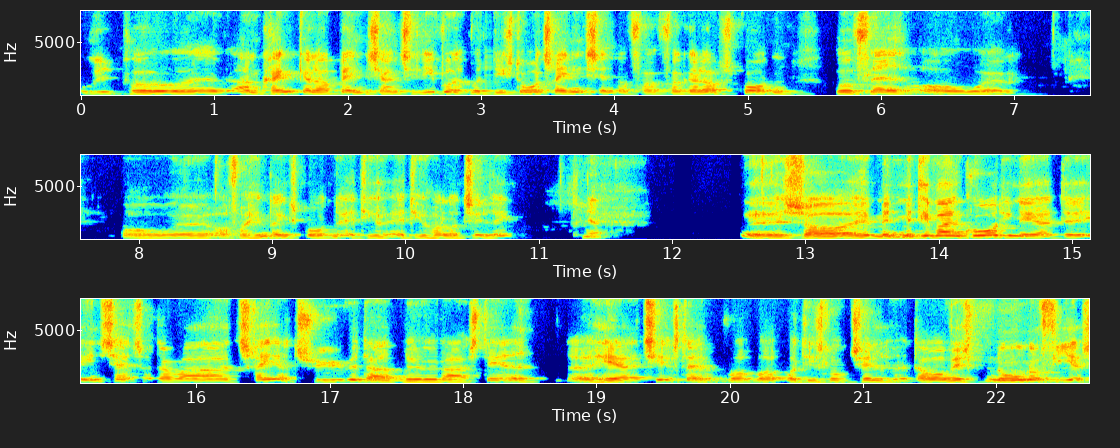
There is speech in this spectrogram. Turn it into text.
ude på øh, omkring galopbanen Chantilly, hvor, hvor de store træningscenter for, for galopsporten, både flad og, øh, og, øh, og forhindringssporten, at de, at de holder til. Ikke? Ja. Øh, så, øh, men, men det var en koordineret øh, indsats, og der var 23, der blev der arresteret her tirsdag, hvor, hvor, hvor de slog til. Der var vist nogen af 80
